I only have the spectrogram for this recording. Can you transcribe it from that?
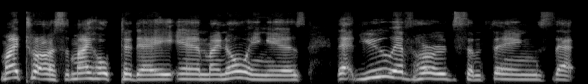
my trust my hope today and my knowing is that you have heard some things that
